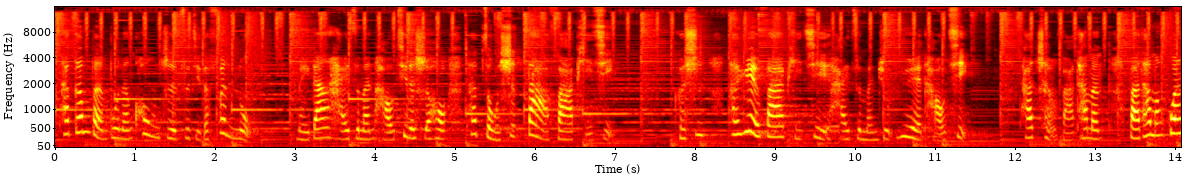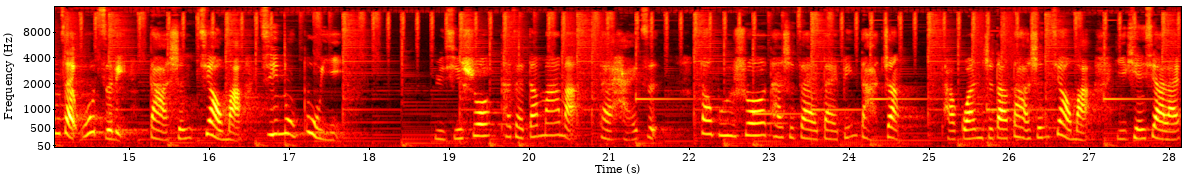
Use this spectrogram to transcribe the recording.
她根本不能控制自己的愤怒，每当孩子们淘气的时候，她总是大发脾气。可是她越发脾气，孩子们就越淘气。她惩罚他们，把他们关在屋子里，大声叫骂，激怒不已。与其说她在当妈妈，带孩子，倒不如说他是在带兵打仗。他光知道大声叫骂，一天下来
